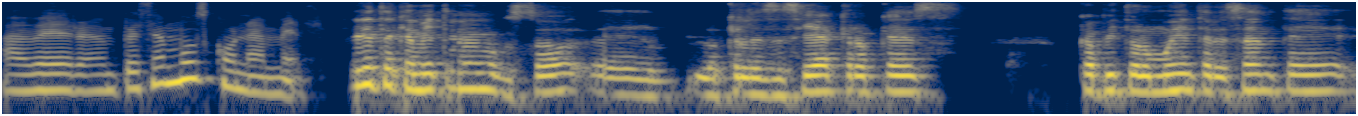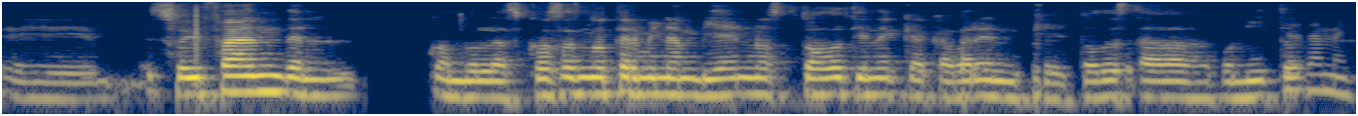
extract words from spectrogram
A ver, empecemos con Amel. Fíjate que a mí también me gustó eh, lo que les decía, creo que es un capítulo muy interesante. Eh, soy fan del cuando las cosas no terminan bien, no, todo tiene que acabar en que todo está bonito. Yo también.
